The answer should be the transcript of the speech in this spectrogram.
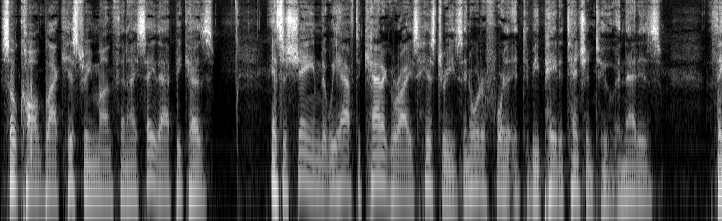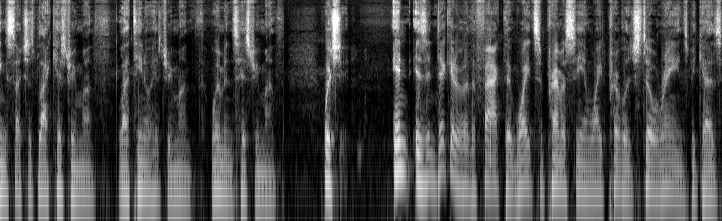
so-called Black History Month, and I say that because it's a shame that we have to categorize histories in order for it to be paid attention to, and that is things such as Black History Month, Latino History Month, Women's History Month, which in, is indicative of the fact that white supremacy and white privilege still reigns because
